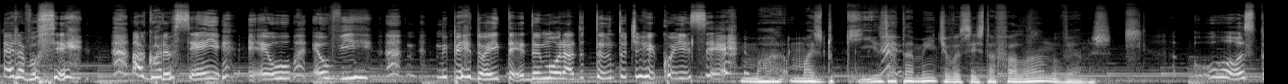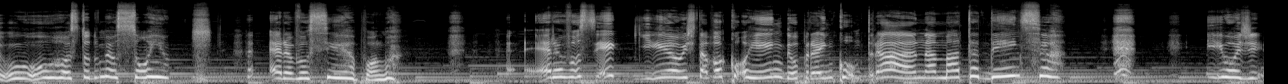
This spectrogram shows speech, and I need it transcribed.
era você! Agora eu sei, eu, eu vi. Me perdoe ter demorado tanto te reconhecer. Ma, mas do que exatamente você está falando, Vênus? O rosto, o, o rosto do meu sonho. Era você, Apolo. Era você que eu estava correndo para encontrar na mata densa. E hoje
